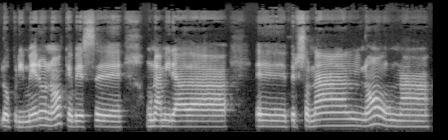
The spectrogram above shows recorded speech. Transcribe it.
lo primero, ¿no? Que ves eh, una mirada personal, ¿no? Una,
